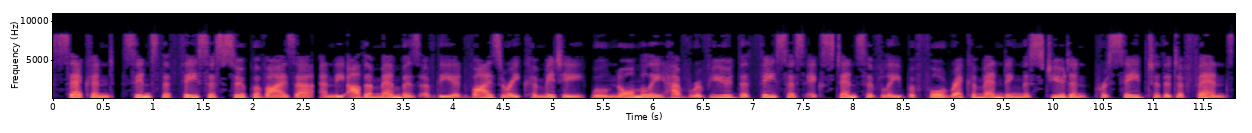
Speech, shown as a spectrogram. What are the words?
Second, since the thesis supervisor and the other members of the advisory committee will normally have reviewed the thesis extensively before recommending the student proceed to the defense,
